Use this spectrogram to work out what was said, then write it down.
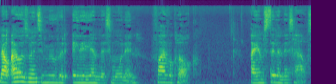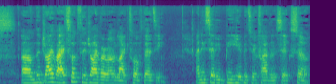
Now, I was meant to move at 8 a.m. this morning, 5 o'clock. I am still in this house. Um, the driver, I spoke to the driver around like 12.30 and he said he'd be here between 5 and 6, so...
